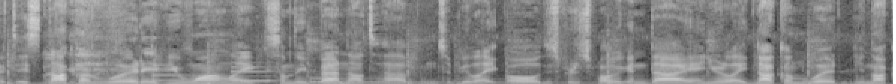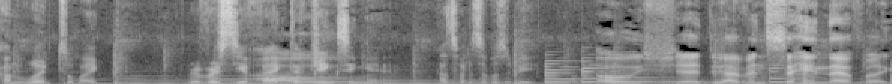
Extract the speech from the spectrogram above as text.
It's, it's Like- knock on wood if you want like something bad not to happen. To be like, oh, this person's probably gonna die, and you're like, knock on wood. You knock on wood to like reverse the effect of jinxing Oh. it. That's what it's supposed to be. Oh shit, dude! I've been saying that for like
